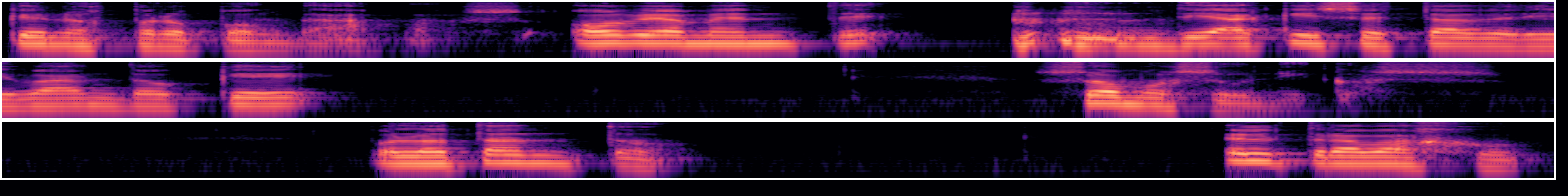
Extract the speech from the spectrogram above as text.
que nos propongamos. Obviamente, de aquí se está derivando que somos únicos. Por lo tanto, el trabajo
